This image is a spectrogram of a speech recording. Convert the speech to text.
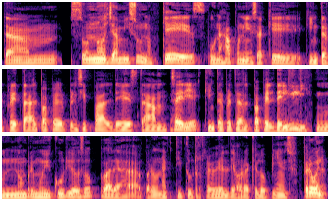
señorita Sonoya Mizuno, que es una japonesa que, que, interpreta el papel principal de esta serie, que interpreta el papel de Lily, un nombre muy curioso para, para una actitud rebelde ahora que lo pienso. Pero bueno,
